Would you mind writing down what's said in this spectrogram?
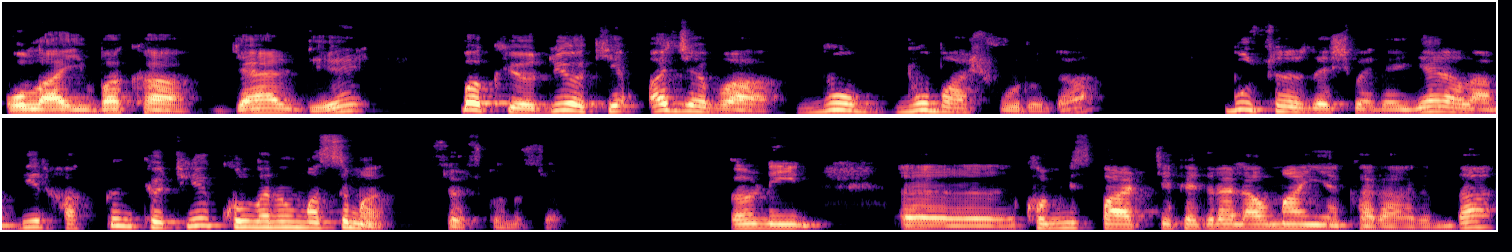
olay, vaka geldi. Bakıyor diyor ki acaba bu bu başvuruda bu sözleşmede yer alan bir hakkın kötüye kullanılması mı söz konusu? Örneğin e, Komünist Parti Federal Almanya kararında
